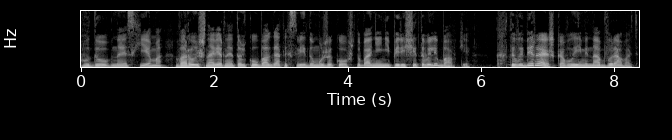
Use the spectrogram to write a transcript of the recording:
Удобная схема. Воруешь, наверное, только у богатых с виду мужиков, чтобы они не пересчитывали бабки. Как ты выбираешь, кого именно обворовать?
